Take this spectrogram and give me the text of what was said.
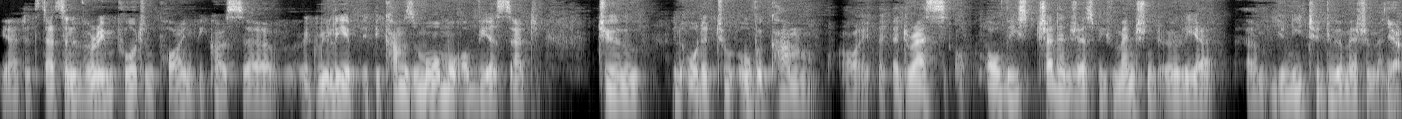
Yeah, that's that's a very important point because uh, it really it becomes more and more obvious that to in order to overcome or address all these challenges we've mentioned earlier, um, you need to do a measurement. Yeah.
